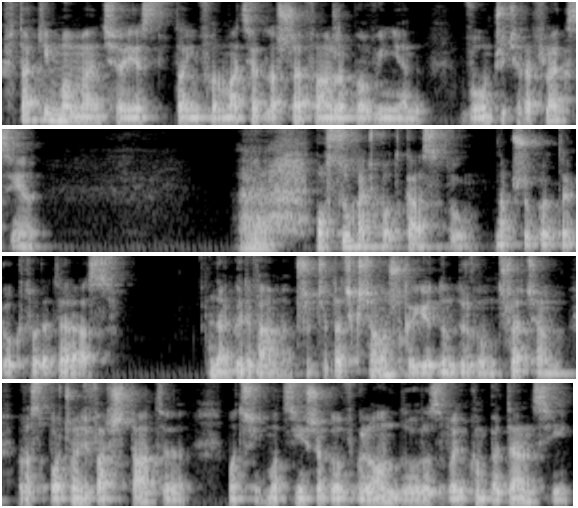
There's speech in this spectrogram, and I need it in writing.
w takim momencie jest to informacja dla szefa, że powinien włączyć refleksję, posłuchać podcastu, na przykład tego, który teraz nagrywamy, przeczytać książkę, jedną, drugą, trzecią, rozpocząć warsztaty mocniejszego wglądu, rozwoju kompetencji,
